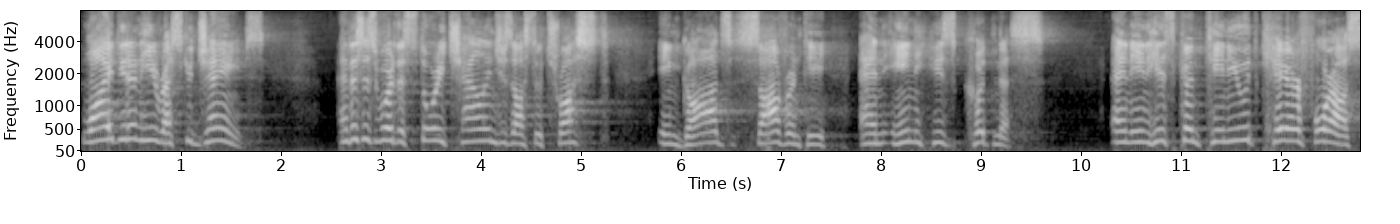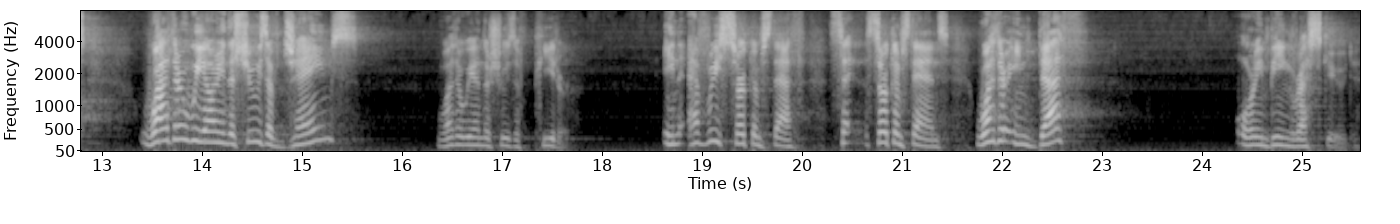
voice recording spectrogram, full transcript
Why didn't he rescue James? And this is where the story challenges us to trust in God's sovereignty and in his goodness and in his continued care for us, whether we are in the shoes of James, whether we are in the shoes of Peter. In every circumstance, circumstance, whether in death or in being rescued.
